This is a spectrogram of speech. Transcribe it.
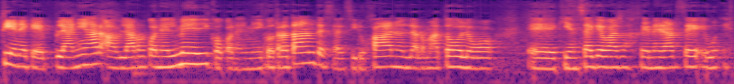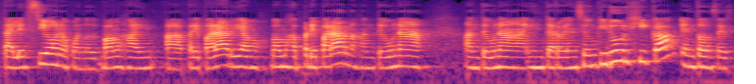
tiene que planear, hablar con el médico, con el médico tratante, sea el cirujano, el dermatólogo, eh, quien sea que vaya a generarse esta lesión o cuando vamos a, a, preparar, digamos, vamos a prepararnos ante una, ante una intervención quirúrgica, entonces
